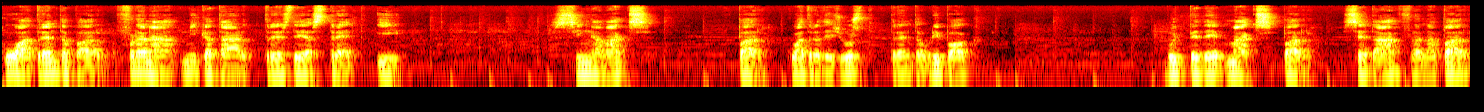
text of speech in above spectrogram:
QA 30 per, frenar, mica tard, 3D estret. I 5A max per. 4D just, 30 obrir poc, 8PD max per. 7A, frenar per,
